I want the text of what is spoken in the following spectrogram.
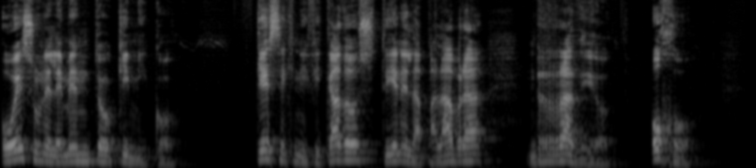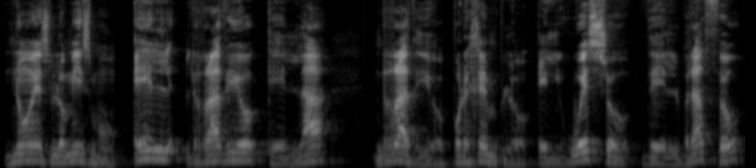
¿O es un elemento químico? ¿Qué significados tiene la palabra radio? Ojo, no es lo mismo el radio que la radio. Por ejemplo, el hueso del brazo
